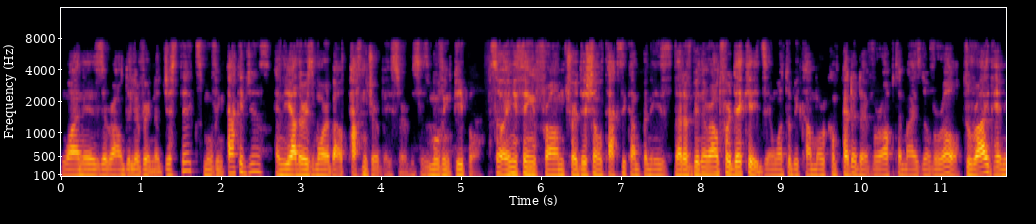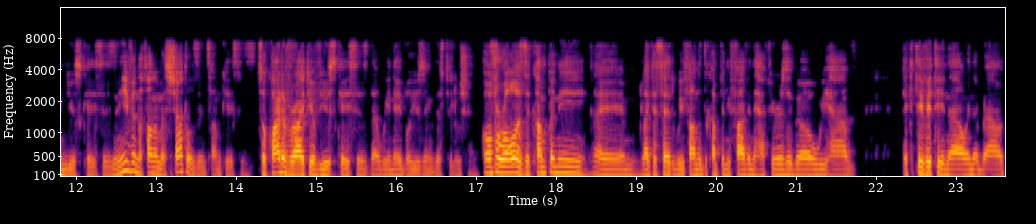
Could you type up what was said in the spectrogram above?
One is around delivering logistics, moving packages, and the other is more about passenger-based services, moving people. So anything from traditional taxi companies that have been around for decades and want to become more competitive or optimized overall to ride-hailing use cases and even autonomous shuttles in some cases. So quite a variety of use cases that we enable using this solution. Overall, as a company, um, like I said, we founded the company five and a half years ago. We have activity now in about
